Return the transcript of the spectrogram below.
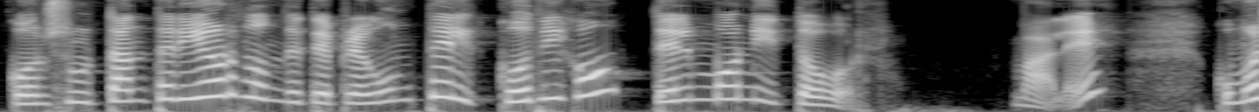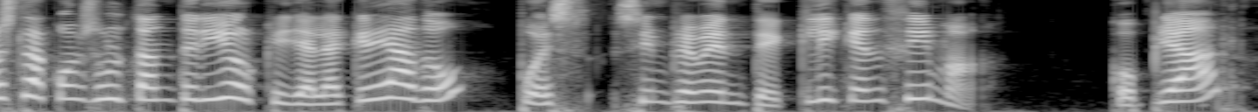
Consulta anterior donde te pregunte el código del monitor. ¿Vale? Como es la consulta anterior que ya la he creado, pues simplemente clic encima, copiar,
